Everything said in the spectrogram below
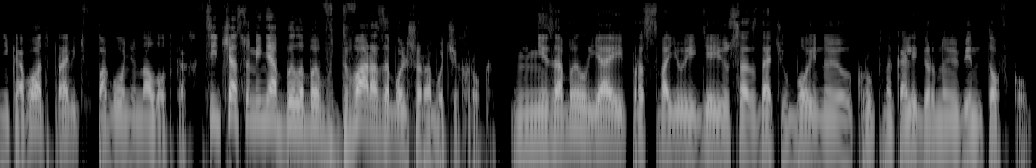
никого отправить в погоню на лодках. Сейчас у меня было бы в два раза больше рабочих рук. Не забыл я и про свою идею создать убойную крупнокалиберную винтовку.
